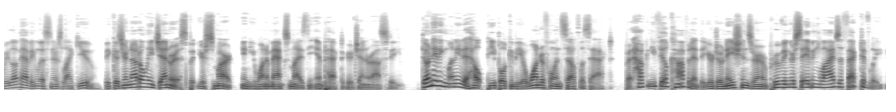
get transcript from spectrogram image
We love having listeners like you because you're not only generous, but you're smart and you want to maximize the impact of your generosity. Donating money to help people can be a wonderful and selfless act, but how can you feel confident that your donations are improving or saving lives effectively?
